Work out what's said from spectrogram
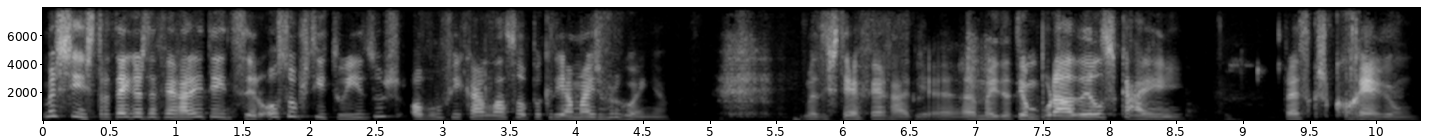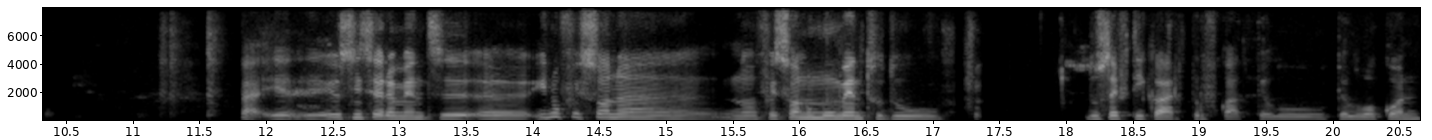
Mas sim, estrategas da Ferrari têm de ser ou substituídos ou vão ficar lá só para criar mais vergonha. Mas isto é a Ferrari. A meio da temporada eles caem. Parece que escorregam. eu, eu, sinceramente, uh, e não foi só na, não foi só no momento do do safety car provocado pelo, pelo Ocon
